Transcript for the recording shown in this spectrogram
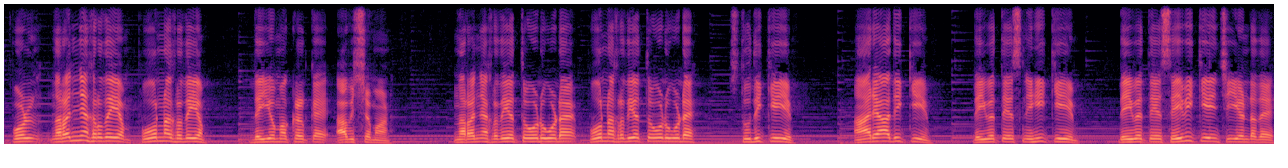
ഇപ്പോൾ നിറഞ്ഞ ഹൃദയം പൂർണ ഹൃദയം ദൈവമക്കൾക്ക് ആവശ്യമാണ്. നിറഞ്ഞ ഹൃദയത്തോടുകൂടെ പൂർണ ഹൃദയത്തോടുകൂടെ സ്തുതിക്കുകയും ആരാധിക്കുകയും ദൈവത്തെ സ്നേഹിക്കുകയും ദൈവത്തെ സേവിക്കുകയും ചെയ്യേണ്ടത്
